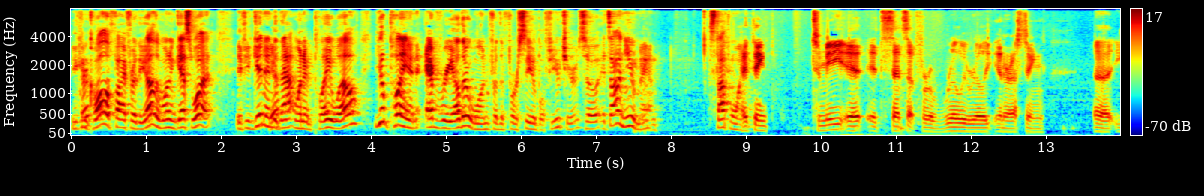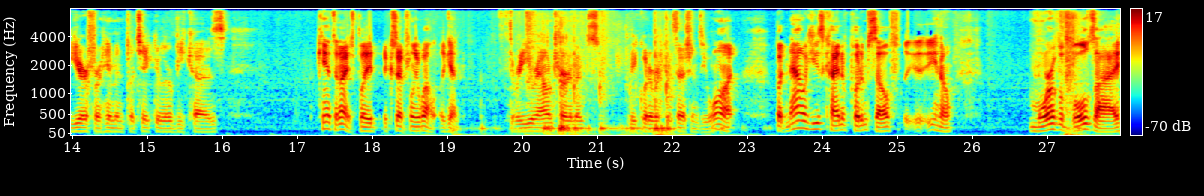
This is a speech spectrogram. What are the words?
You can sure. qualify for the other one, and guess what? If you get into yep. that one and play well, you'll play in every other one for the foreseeable future. So it's on you, man. Stop whining. I think, to me, it it sets up for a really really interesting uh, year for him in particular because Canton Ice played exceptionally well. Again, three round tournaments, make whatever concessions you want, but now he's kind of put himself, you know, more of a bullseye,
